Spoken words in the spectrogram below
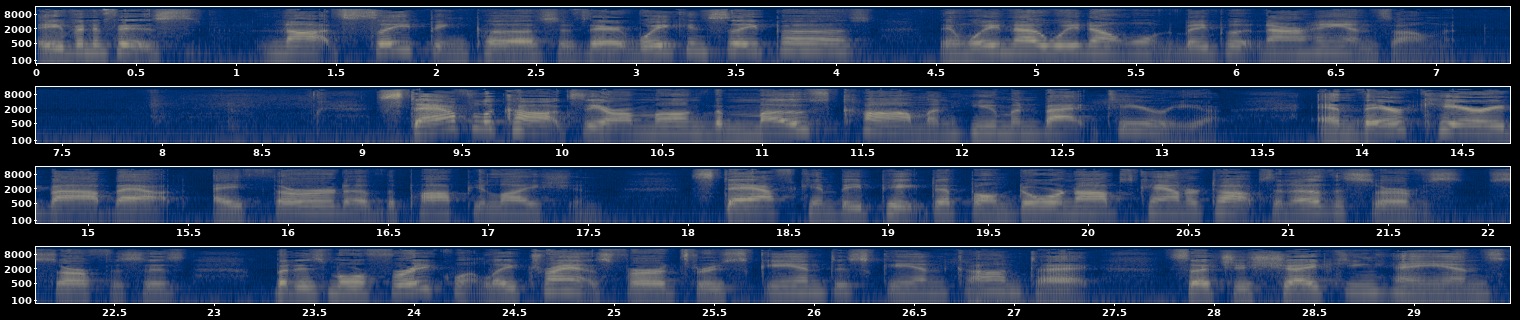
Even if it's not seeping pus, if there, we can see pus, then we know we don't want to be putting our hands on it. Staphylococci are among the most common human bacteria, and they're carried by about a third of the population. Staph can be picked up on doorknobs, countertops, and other surface, surfaces, but is more frequently transferred through skin-to-skin contact, such as shaking hands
